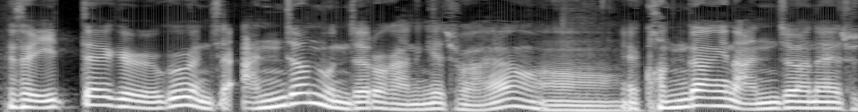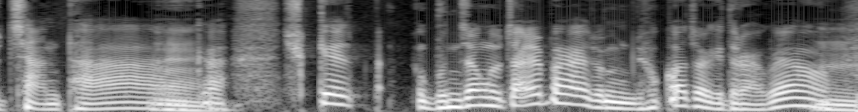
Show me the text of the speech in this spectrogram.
그래서 이때 교육은 이제 안전 문제로 가는 게 좋아요. 어. 예, 건강인 안전에 좋지 않다. 네. 그러니까 쉽게 문장도 짧아야 좀 효과적이더라고요. 음.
